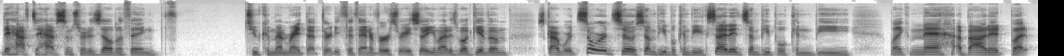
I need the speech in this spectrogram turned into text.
they have to have some sort of zelda thing to commemorate that 35th anniversary so you might as well give them skyward sword. So some people can be excited some people can be like meh about it but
